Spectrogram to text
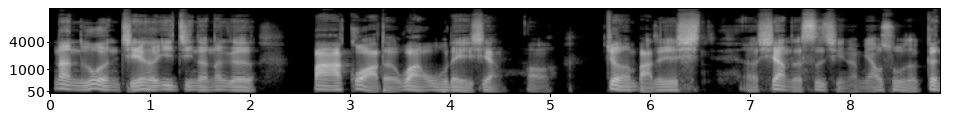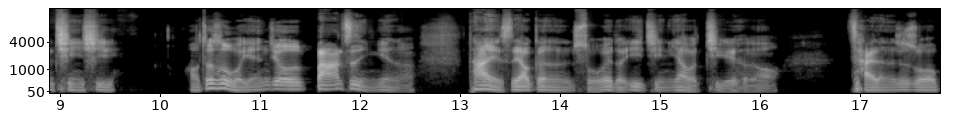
那如果你结合易经的那个八卦的万物类象，哦，就能把这些呃象的事情呢描述的更清晰。哦，这是我研究八字里面呢，它也是要跟所谓的易经要结合哦，才能是说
